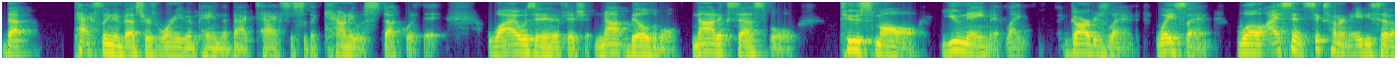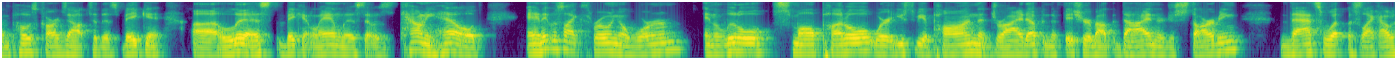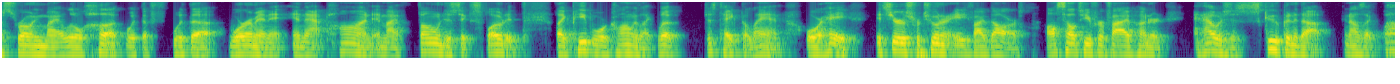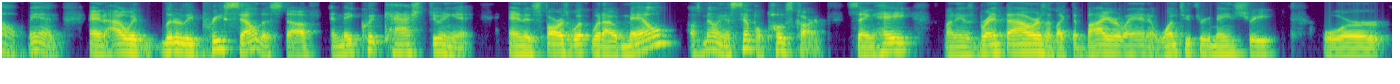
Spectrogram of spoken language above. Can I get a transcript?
that tax lien investors weren't even paying the back taxes. So the county was stuck with it. Why was it inefficient? Not buildable, not accessible, too small, you name it, like garbage land, wasteland. Well, I sent 687 postcards out to this vacant uh, list, vacant land list that was county held. And it was like throwing a worm in a little small puddle where it used to be a pond that dried up and the fish are about to die and they're just starving. That's what was like. I was throwing my little hook with the with the worm in it in that pond, and my phone just exploded. Like people were calling me, like, "Look, just take the land," or "Hey, it's yours for two hundred eighty-five dollars. I'll sell to you for five hundred. And I was just scooping it up, and I was like, "Wow, man!" And I would literally pre-sell this stuff and make quick cash doing it. And as far as what what I would mail, I was mailing a simple postcard saying, "Hey, my name is Brent Bowers. I'd like to buy your land at one two three Main Street, or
